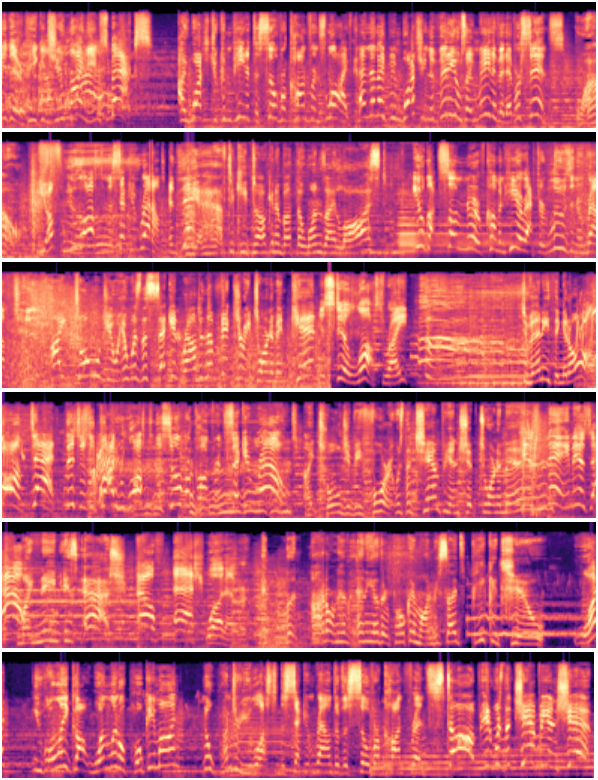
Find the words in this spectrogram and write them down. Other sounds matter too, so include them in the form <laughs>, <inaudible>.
Hi there, Pikachu. My name's Max. I watched you compete at the Silver Conference live, and then I've been watching the videos I made of it ever since. Wow. Yup, you lost in the second round, and then You have to keep talking about the ones I lost? you got some nerve coming here after losing in round two. I told you it was the second round in the victory tournament, kid! You still lost, right? Of <laughs> anything at all. Mom, Dad, this is the guy who lost in the Silver Conference second round. I told you before it was the championship tournament. His name is Alf. My name is Ash. Alf, Ash, whatever. But I don't have any other Pokemon besides Pikachu. What? You've only got one little Pokemon? No wonder you lost in the second round of the Silver Conference. Stop! It was the championship!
